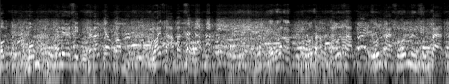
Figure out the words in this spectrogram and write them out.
ผมผมนักเรียนสิบชนะแก้วคำร้อยสามพันสองโทรศัพท์โทรศัพท์โทรศัพท์ศูนย์แปดศูนย์หนึ่งศูนย์แปดสามสี่แปด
